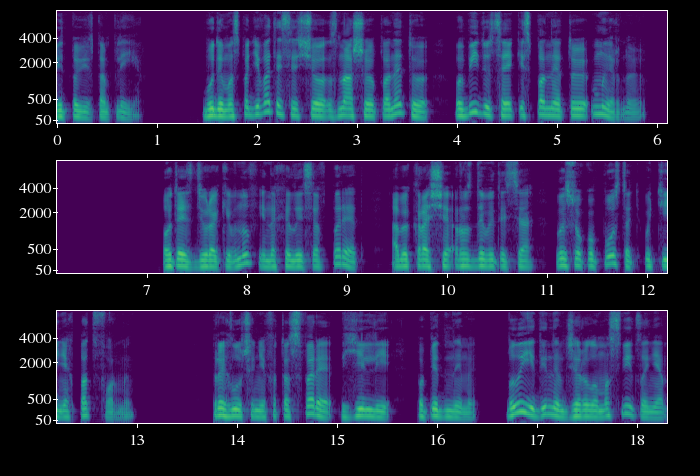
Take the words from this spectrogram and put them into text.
відповів тамплієр. Будемо сподіватися, що з нашою планетою обійдуться як із планетою мирною. Отець Дюра кивнув і нахилився вперед, аби краще роздивитися високу постать у тінях платформи. Приглушені фотосфери в гіллі попід ними були єдиним джерелом освітлення,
